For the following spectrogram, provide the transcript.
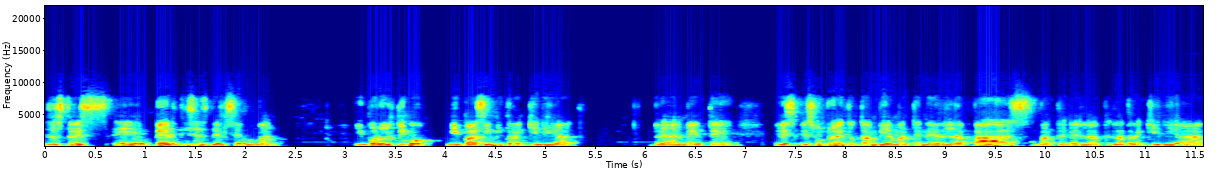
esos tres eh, vértices del ser humano. Y por último, mi paz y mi tranquilidad. Realmente es, es un reto también mantener la paz, mantener la, la, tranquilidad.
